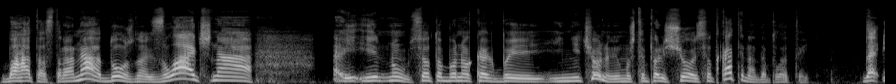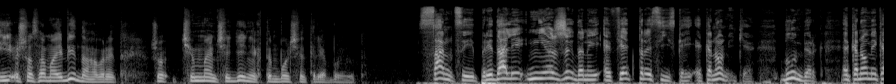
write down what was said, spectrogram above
багата страна, должність злачна, і, ну, все то воно как би і нічого, ну йому ж тепер щось откати треба платити. Да, і що саме обідно говорить, що чим менше денег, тим більше требують. Санкции придали неожиданный эффект российской экономике. Bloomberg. Экономика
